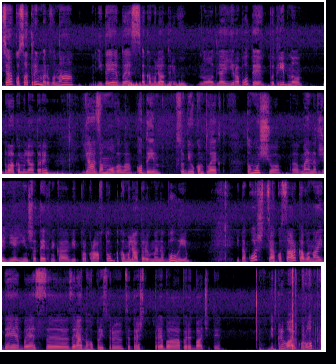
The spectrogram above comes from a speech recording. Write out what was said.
Ця коса тример вона йде без акумуляторів. Но для її роботи потрібно два акумулятори. Я замовила один собі у комплект, тому що е, в мене вже є інша техніка від ProCraft. Акумулятори в мене були. І також ця косарка вона йде без е, зарядного пристрою. Це теж треба передбачити. Відкриваю коробку.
